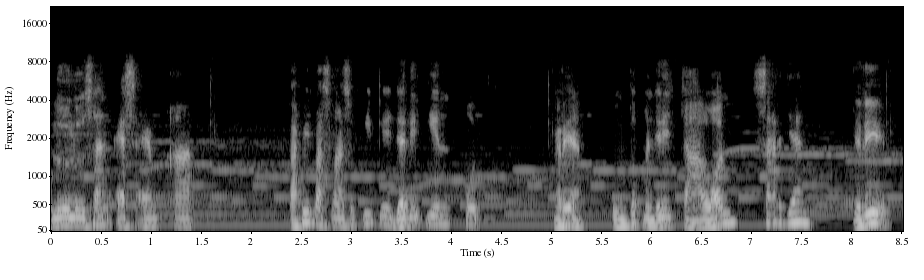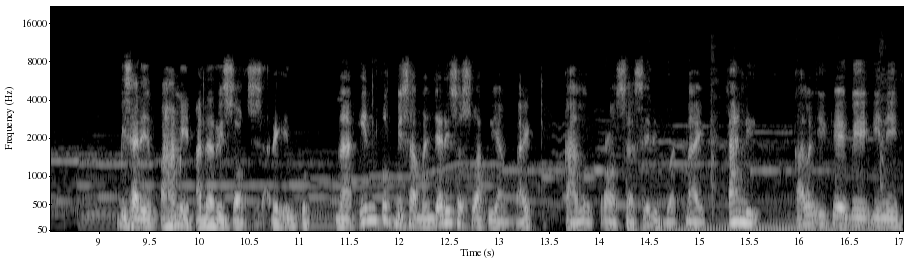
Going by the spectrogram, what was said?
Lulusan SMA. Tapi pas masuk IP jadi input. Ngerti ya? Untuk menjadi calon sarjana. Jadi bisa dipahami ada resource, ada input. Nah, input bisa menjadi sesuatu yang baik kalau prosesnya dibuat baik. Tadi kalau IPB ini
